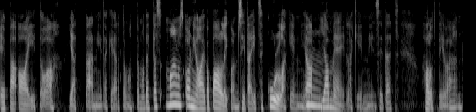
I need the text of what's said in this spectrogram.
epäaitoa jättää niitä kertomatta. Mutta tässä maailmassa on jo aika paljon sitä itse kullakin ja, mm. ja meilläkin, niin sitä, että haluttiin vähän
